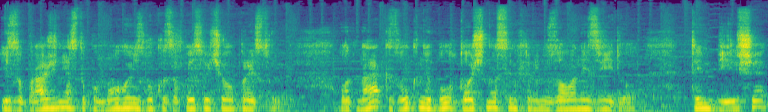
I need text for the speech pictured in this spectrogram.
і зображення з допомогою звукозаписуючого пристрою. Однак звук не був точно синхронізований з відео, тим більше,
